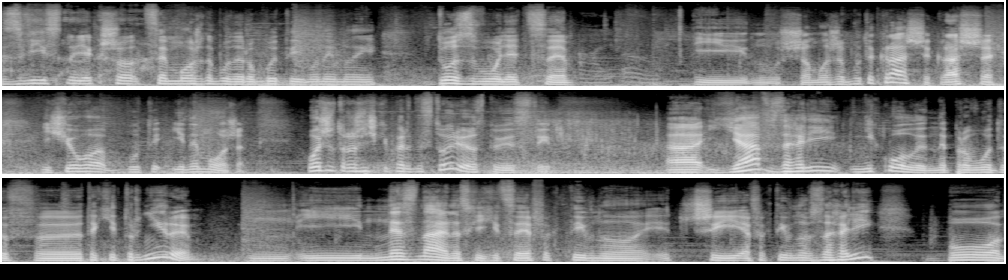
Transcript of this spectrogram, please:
Звісно, якщо це можна буде робити, і вони мені дозволять це. І ну, що може бути краще? Краще нічого бути і не може. Хочу трошечки перед історією розповісти. Е, я взагалі ніколи не проводив е, такі турніри, і не знаю, наскільки це ефективно чи ефективно взагалі. Бо,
